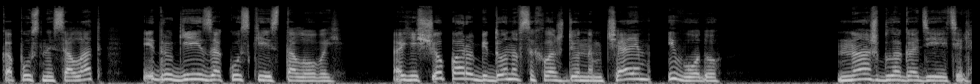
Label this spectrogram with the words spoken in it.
капустный салат и другие закуски из столовой. А еще пару бидонов с охлажденным чаем и воду. Наш благодетель».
